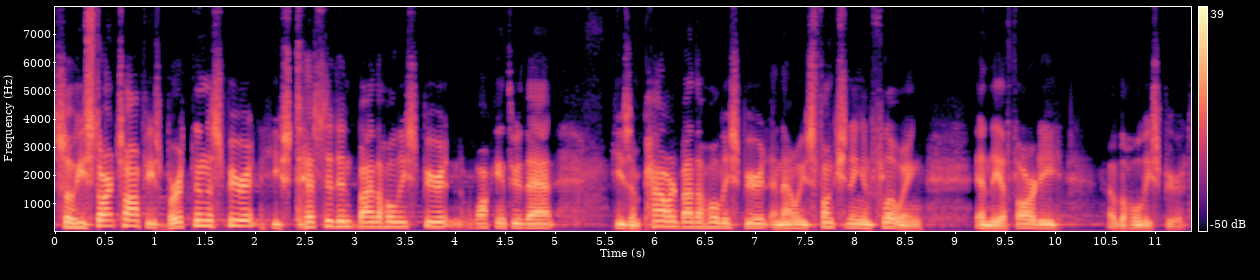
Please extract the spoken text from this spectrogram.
So he starts off, he's birthed in the Spirit, he's tested by the Holy Spirit, walking through that. He's empowered by the Holy Spirit, and now he's functioning and flowing in the authority of the Holy Spirit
